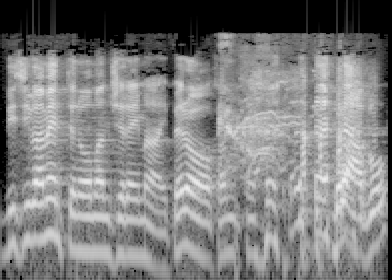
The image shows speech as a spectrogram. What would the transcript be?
Visivamente non lo mangerei mai, però... bravo,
